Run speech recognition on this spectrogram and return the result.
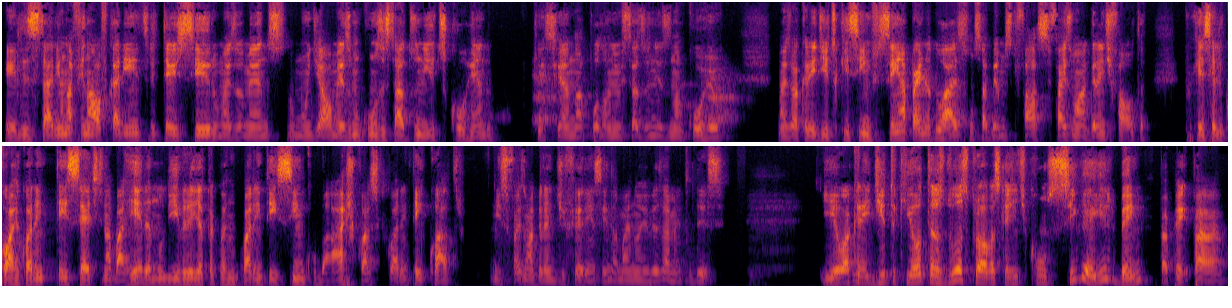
eles estariam na final, ficariam entre terceiro, mais ou menos, no Mundial, mesmo com os Estados Unidos correndo, que esse ano na Polônia os Estados Unidos não correu. Mas eu acredito que sim, sem a perna do Alisson, sabemos que faz, faz uma grande falta, porque se ele corre 47 na barreira, no livre ele já está correndo 45 baixo, quase 44. Isso faz uma grande diferença, ainda mais no revezamento desse. E eu acredito que outras duas provas que a gente consiga ir bem para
